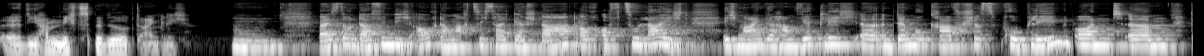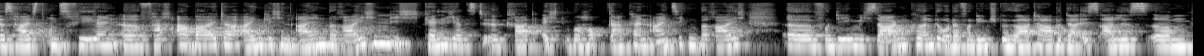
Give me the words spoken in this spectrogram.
äh, die haben nichts bewirkt eigentlich. Hm. Weißt du, und da finde ich auch, da macht sich halt der Staat auch oft zu leicht. Ich meine, wir haben wirklich äh, ein demografisches Problem und ähm, das heißt, uns fehlen äh, Facharbeiter eigentlich in allen Bereichen. Ich kenne jetzt äh, gerade echt überhaupt gar keinen einzigen Bereich, äh, von dem ich sagen könnte oder von dem ich gehört habe, da ist alles ähm,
